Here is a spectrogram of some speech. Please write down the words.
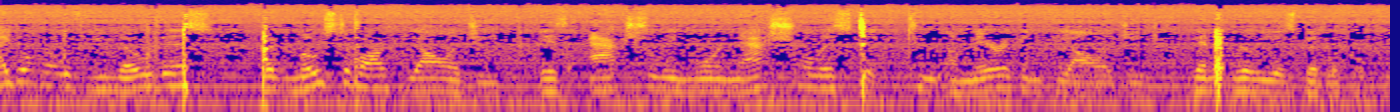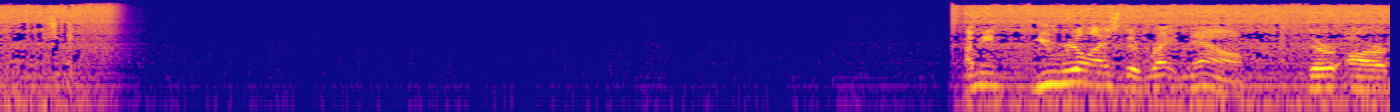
I don't know if you know this, but most of our theology is actually more nationalistic to American theology than it really is biblical theology. I mean, you realize that right now there are.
